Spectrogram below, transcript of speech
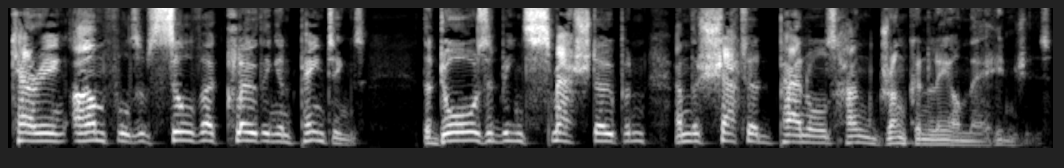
carrying armfuls of silver, clothing, and paintings. The doors had been smashed open, and the shattered panels hung drunkenly on their hinges.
